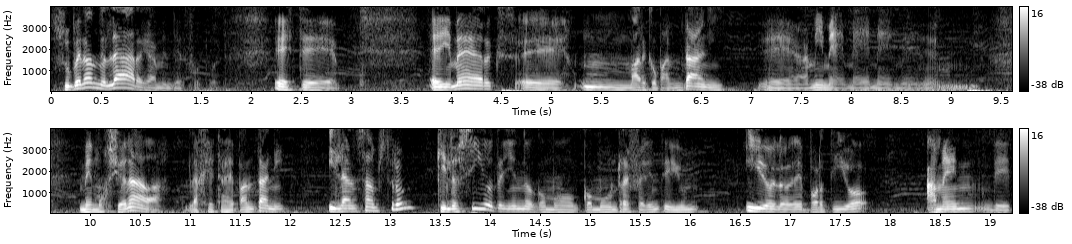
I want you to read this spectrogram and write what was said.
superando largamente el fútbol. Este, Eddie Merckx, eh, Marco Pantani, eh, a mí me, me, me- me emocionaba las gestas de Pantani, y Lance Armstrong, que lo sigo teniendo como, como un referente y un ídolo deportivo, amén de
